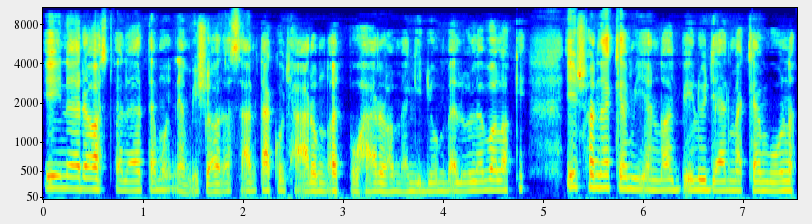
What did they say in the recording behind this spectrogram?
Én erre azt feleltem, hogy nem is arra szánták, hogy három nagy pohárral megígyom belőle valaki, és ha nekem ilyen nagybélű gyermekem volna,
